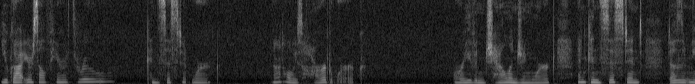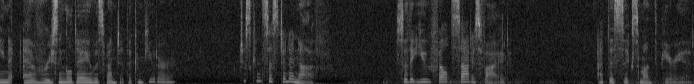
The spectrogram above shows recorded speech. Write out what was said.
You got yourself here through consistent work, not always hard work or even challenging work. And consistent doesn't mean every single day was spent at the computer, just consistent enough so that you felt satisfied at this six month period.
